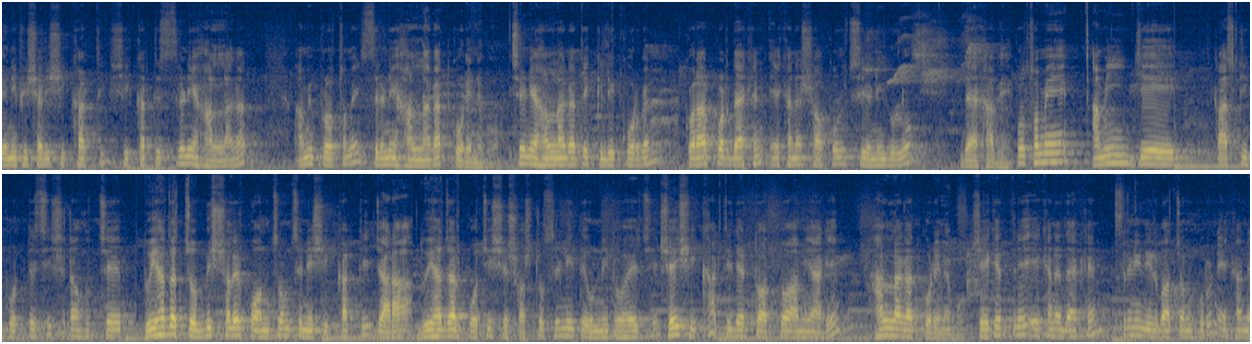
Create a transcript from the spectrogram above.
বেনিফিশিয়ারি শিক্ষার্থী শিক্ষার্থী শ্রেণি হালনাগাদ। আমি প্রথমে শ্রেণি হালনাগাদ করে নেব। শ্রেণি হালনাগাদে ক্লিক করবেন। করার পর দেখেন এখানে সকল শ্রেণীগুলো দেখাবে। প্রথমে আমি যে কাজটি করতেছি সেটা হচ্ছে দুই হাজার চব্বিশ সালের পঞ্চম শ্রেণির শিক্ষার্থী যারা দুই হাজার পঁচিশে ষষ্ঠ শ্রেণীতে উন্নীত হয়েছে, সেই শিক্ষার্থীদের তত্ত্ব আমি আগে হালনাগাদ করে নেব। সেক্ষেত্রে এখানে দেখেন, শ্রেণি নির্বাচন করুন। এখানে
